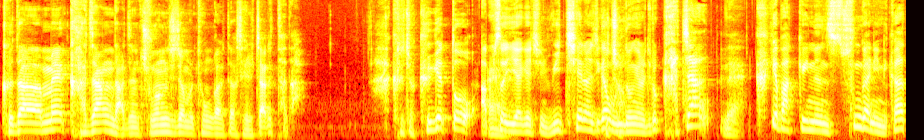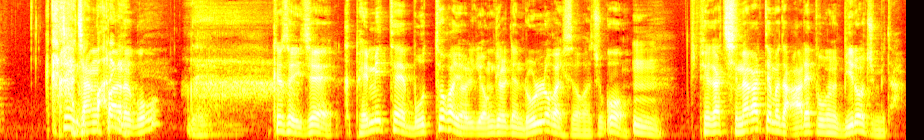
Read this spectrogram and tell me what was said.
그 다음에 가장 낮은 중앙 지점을 통과할 때가 제일 짜릿하다. 아, 그렇죠. 그게 또 앞서 네. 이야기했던 위치 에너지가 운동 에너지로 가장 네. 크게 바뀌어 있는 순간이니까 가장, 가장. 빠르고 네. 그래서 이제 그 배 밑에 모터가 열- 연결된 롤러가 있어가지고 음. 배가 지나갈 때마다 아랫 부분을 밀어줍니다.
